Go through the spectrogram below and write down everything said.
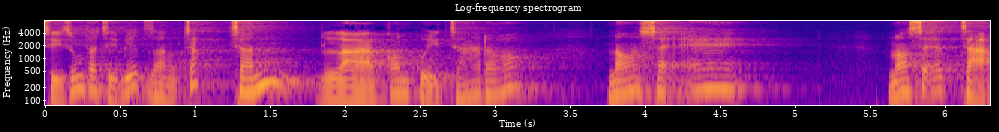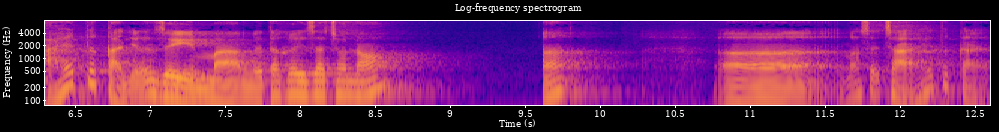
Chỉ chúng ta chỉ biết rằng chắc chắn là con quỷ trá đó nó sẽ nó sẽ trả hết tất cả những gì mà người ta gây ra cho nó. Á. À, nó sẽ trả hết tất cả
